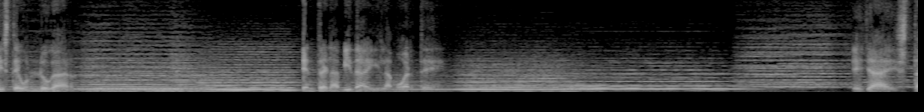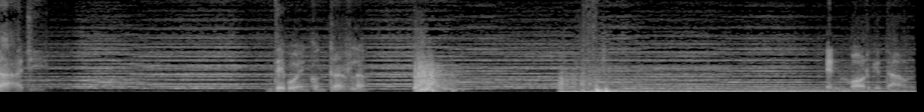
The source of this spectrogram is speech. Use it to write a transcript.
Existe un lugar entre la vida y la muerte. Ella está allí. Debo encontrarla. En Morgetown.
